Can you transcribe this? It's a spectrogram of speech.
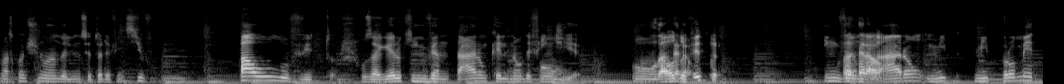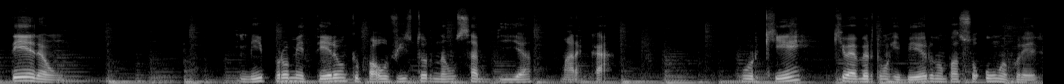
Mas continuando ali no setor defensivo, Paulo Vitor, o zagueiro que inventaram que ele não defendia. O, o Paulo Vitor? Inventaram, me, me prometeram. Me prometeram que o Paulo Vitor não sabia marcar. Por que, que o Everton Ribeiro não passou uma por ele?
